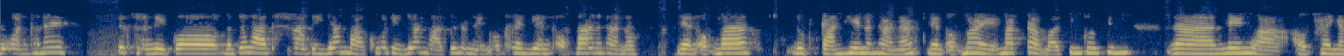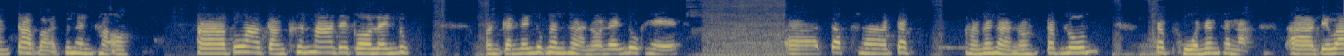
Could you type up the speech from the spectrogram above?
ลูกอ่อนเขาในตึกสันนี่ก็มันจังว่าพาที่ย่านมาคู่ที่ย่านมาซึ่งในก็เรียนออกมานะคะเนาะเรียนออกมาลูกการเฮ็ดนะคะนะเรียนออกมามักกับว่าซิมก็ซิม อ่าเล่งว่าเอาพายังจับว่าฉะนั้นค่ะอ๋อเพราะว่ากลางคืนมาได้ก็ไล่ลูกอ่อนกันไล่ลูกนั่นค่ะเนาะไล่ลูกแฮอ่าจับหาจับหานั่นค่ะเนาะจับล้มจับโผนั่นขนาดอ่าแต่ว่า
